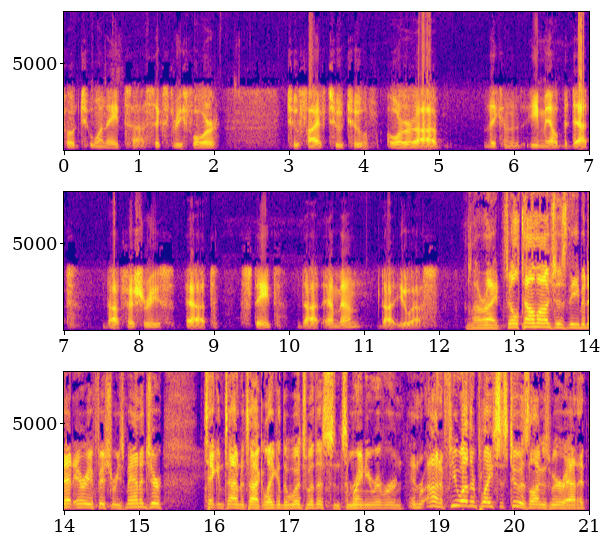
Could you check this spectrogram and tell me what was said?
code two one eight uh, six three four two five two two, or uh, they can email Baudette fisheries at state.mn.us. All right. Phil Talmage is the Baudette Area Fisheries Manager. Taking time to talk Lake of the Woods with us and some Rainy River and, and, and a few other places too, as long as we were at it.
